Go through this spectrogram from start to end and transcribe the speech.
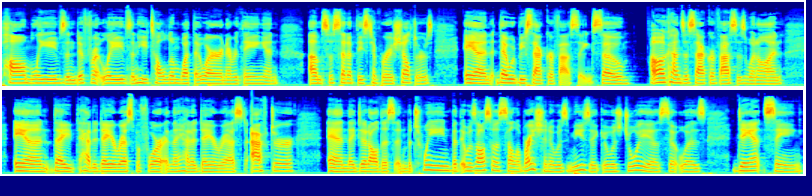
palm leaves and different leaves. And he told them what they were and everything. And um, so set up these temporary shelters and they would be sacrificing. So all kinds of sacrifices went on and they had a day of rest before and they had a day of rest after and they did all this in between but it was also a celebration it was music it was joyous it was dancing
